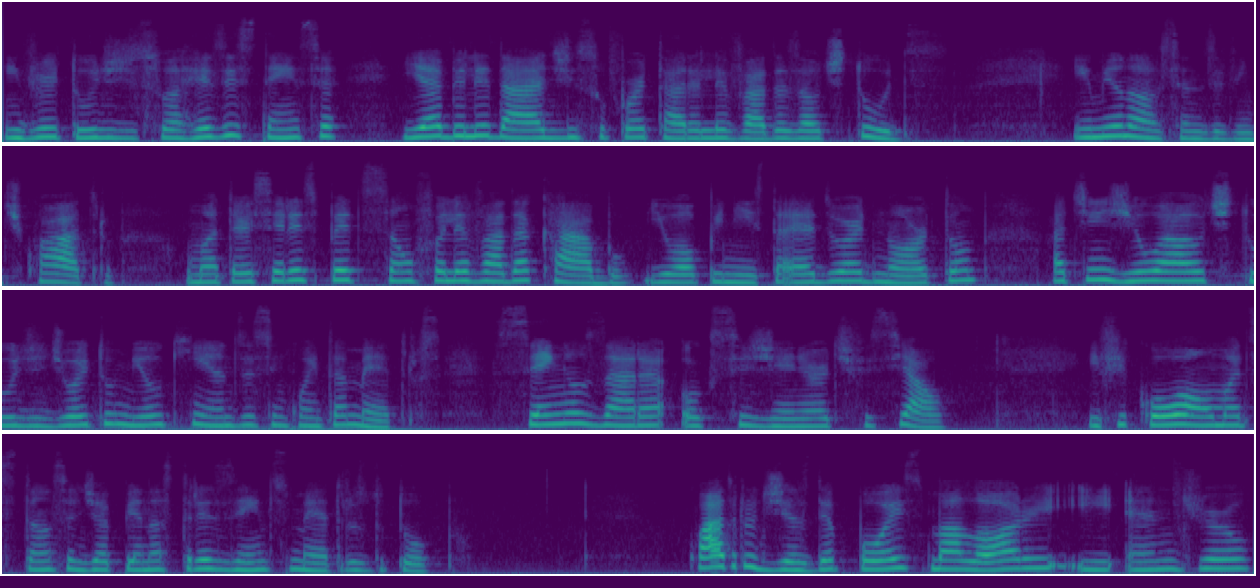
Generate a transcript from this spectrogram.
em virtude de sua resistência e habilidade em suportar elevadas altitudes. Em 1924, uma terceira expedição foi levada a cabo e o alpinista Edward Norton atingiu a altitude de 8.550 metros, sem usar oxigênio artificial, e ficou a uma distância de apenas 300 metros do topo. Quatro dias depois, Mallory e Andrew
